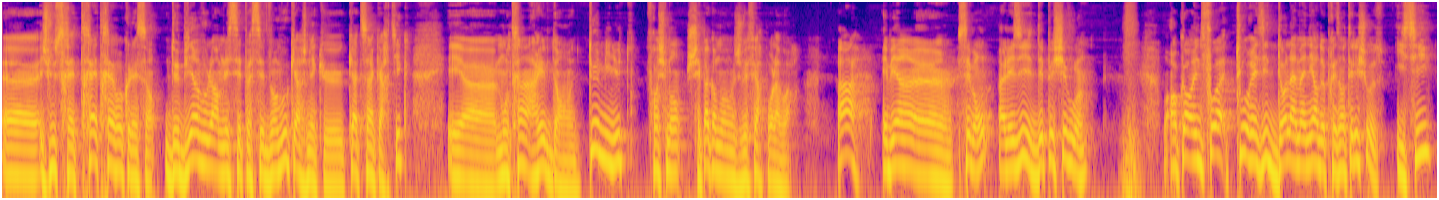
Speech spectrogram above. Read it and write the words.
euh, je vous serais très très reconnaissant de bien vouloir me laisser passer devant vous car je n'ai que 4-5 articles et euh, mon train arrive dans 2 minutes. Franchement, je sais pas comment je vais faire pour l'avoir. Ah, eh bien euh, c'est bon, allez-y, dépêchez-vous. Hein. Encore une fois, tout réside dans la manière de présenter les choses. Ici,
